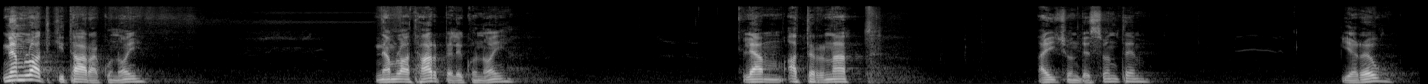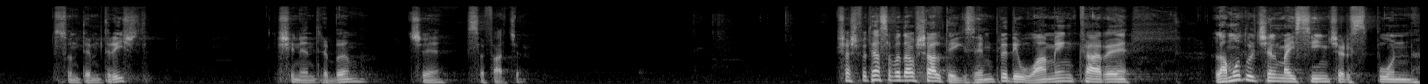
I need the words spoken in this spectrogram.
Ne-am luat chitara cu noi, ne-am luat harpele cu noi, le-am atârnat aici unde suntem, e rău, suntem triști și ne întrebăm ce să facem. Și aș putea să vă dau și alte exemple de oameni care, la modul cel mai sincer, spun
